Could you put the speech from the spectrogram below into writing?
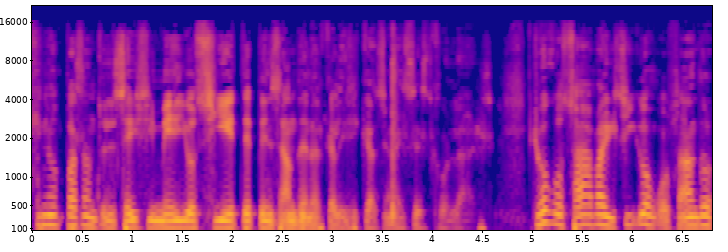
que no pasan del seis y medio, siete, pensando en las calificaciones escolares. Yo gozaba y sigo gozando,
